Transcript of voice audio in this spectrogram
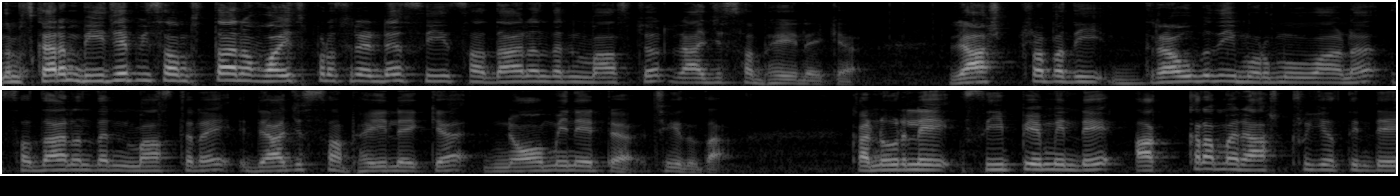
നമസ്കാരം. ബി ജെ പി സംസ്ഥാന vice president C Sadanandan master രാജ്യസഭയിലേക്ക്. രാഷ്ട്രപതി ദ്രൗപതി മുർമുവാണ് സദാനന്ദൻ മാസ്റ്ററെ രാജ്യസഭയിലേക്ക് നോമിനേറ്റ് ചെയ്തത്. കണ്ണൂരിലെ സി പി എമ്മിന്റെ അക്രമ രാഷ്ട്രീയത്തിന്റെ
